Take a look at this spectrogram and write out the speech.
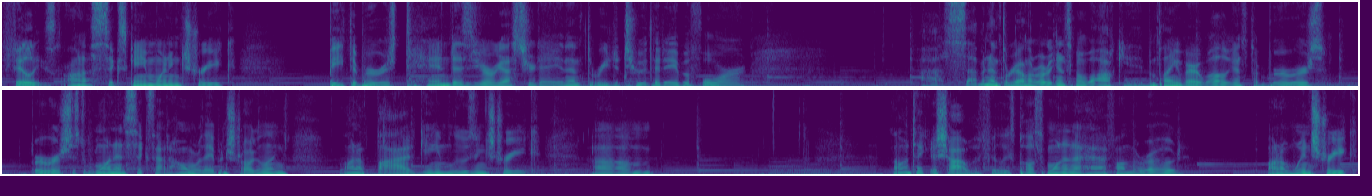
Phillies on a six game winning streak. beat the Brewers 10 to 0 yesterday and then 3 to 2 the day before. Uh, 7 and 3 on the road against Milwaukee. They've been playing very well against the Brewers. Brewers just 1 and 6 at home where they've been struggling on a 5 game losing streak. Um, I want to take a shot with Phillies plus one and a half on the road on a win streak,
